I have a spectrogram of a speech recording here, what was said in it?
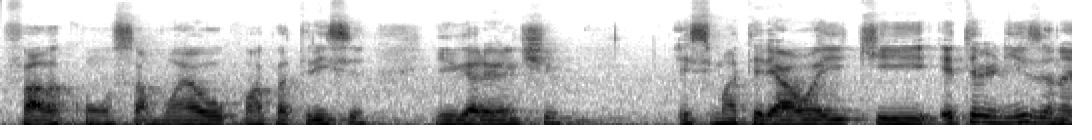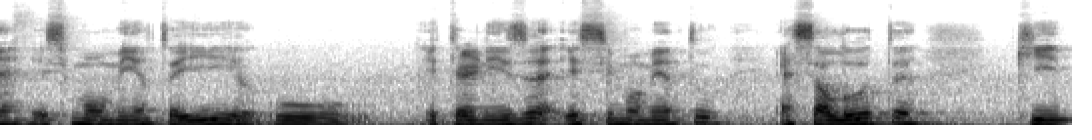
fala com o Samuel ou com a Patrícia e garante esse material aí que eterniza, né? Esse momento aí, o eterniza esse momento, essa luta que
